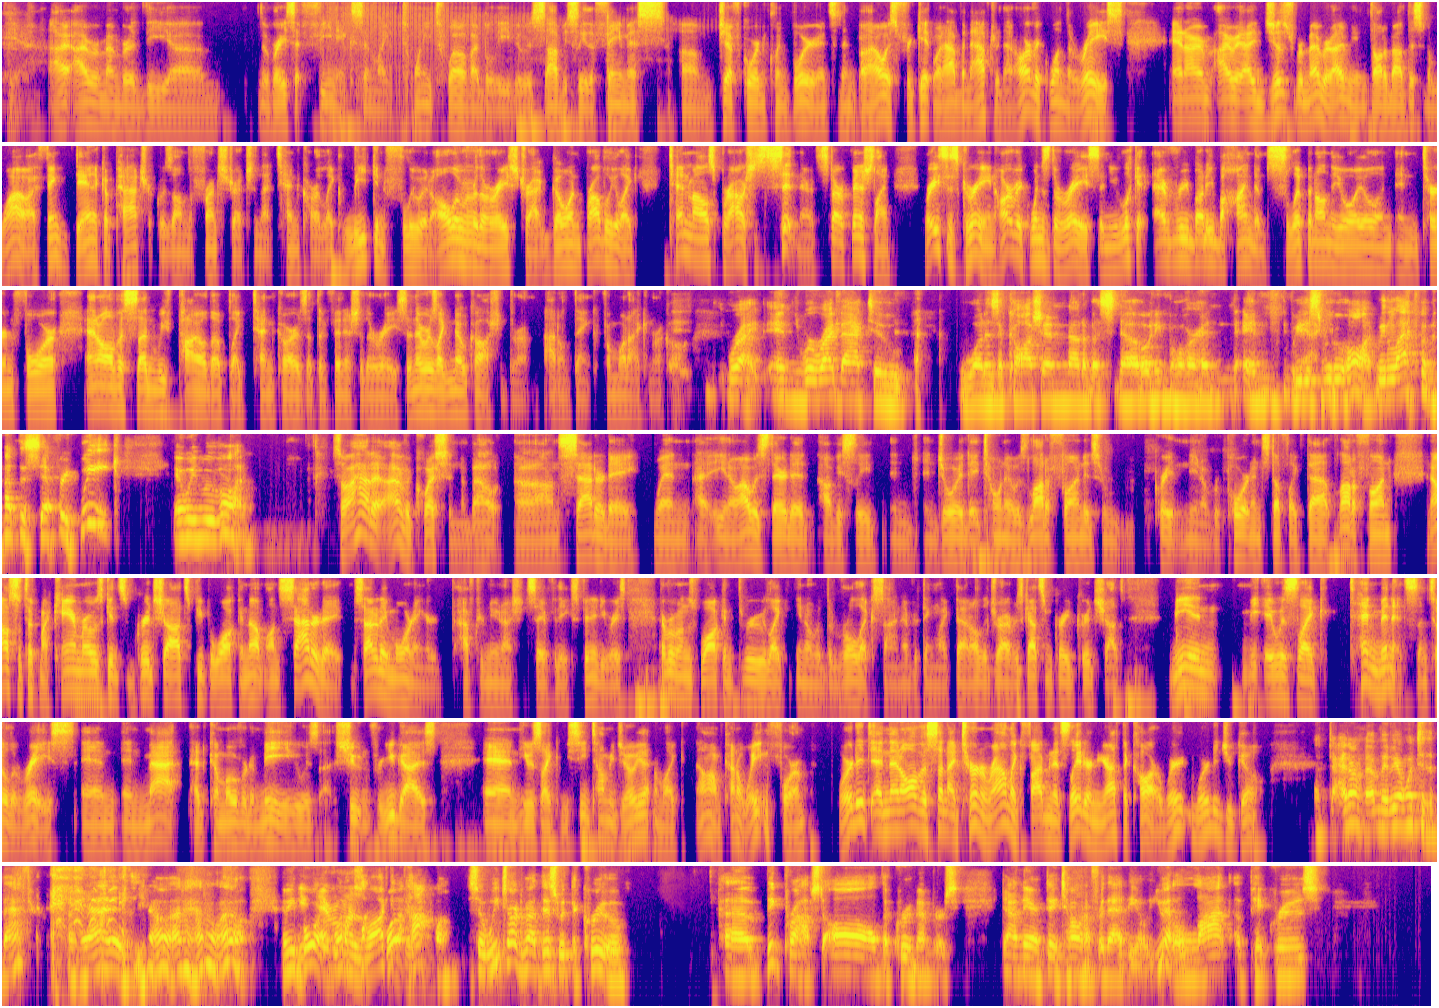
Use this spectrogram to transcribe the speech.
Yeah, I, I remember the um, the race at Phoenix in like 2012, I believe. It was obviously the famous um, Jeff Gordon Clint Bowyer incident, but I always forget what happened after that. Harvick won the race. And I, I, I just remembered, I haven't even thought about this in a while. I think Danica Patrick was on the front stretch in that 10 car, like leaking fluid all over the racetrack, going probably like 10 miles per hour. She's sitting there at the start finish line. Race is green. Harvick wins the race. And you look at everybody behind him slipping on the oil in, in turn four. And all of a sudden, we've piled up like 10 cars at the finish of the race. And there was like no caution thrown, I don't think, from what I can recall. Right. And we're right back to what is a caution? None of us know anymore. And, and we just move on. We laugh about this every week and we move on. So I had a I have a question about uh, on Saturday when I, you know I was there to obviously in, enjoy Daytona. It was a lot of fun. Did some great you know reporting and stuff like that. A lot of fun. And I also took my cameras, getting some grid shots, people walking up on Saturday, Saturday morning or afternoon, I should say, for the Xfinity race. Everyone's walking through like you know with the Rolex sign, everything like that. All the drivers got some great grid shots. Me and me, it was like 10 minutes until the race and and Matt had come over to me who was uh, shooting for you guys and he was like have you seen Tommy Joe yet and I'm like no I'm kind of waiting for him where did and then all of a sudden I turn around like 5 minutes later and you're at the car where where did you go I don't know. Maybe I went to the bathroom. I mean, I, you know, I, I, don't know. I mean, boy, everyone what was walking. What a hot one. So we talked about this with the crew. Uh, big props to all the crew members down there at Daytona for that deal. You had a lot of pit crews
